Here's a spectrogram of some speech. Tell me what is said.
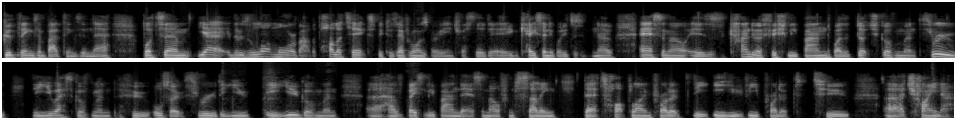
good things and bad things in there. But um, yeah, there was a lot more about the politics because everyone's very interested. In case anybody doesn't know, ASML is kind of officially banned by the Dutch government through the US government, who also through the U- EU government uh, have basically banned ASML from selling their top line product, the EUV product, to uh, China.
